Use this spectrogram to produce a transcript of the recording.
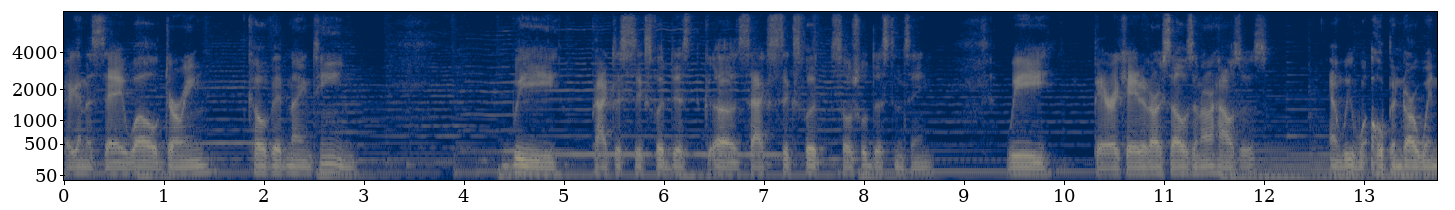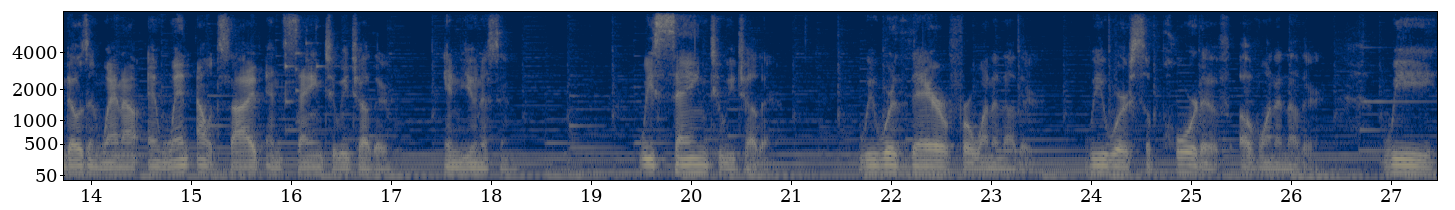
They're going to say, well, during COVID 19, we practiced six foot dis- uh, six foot social distancing. We barricaded ourselves in our houses, and we w- opened our windows and went out and went outside and sang to each other in unison. We sang to each other. We were there for one another. We were supportive of one another. We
